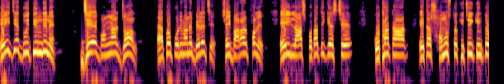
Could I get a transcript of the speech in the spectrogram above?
এই যে দুই তিন দিনে যে গঙ্গার জল এত পরিমাণে বেড়েছে, সেই বাড়ার ফলে এই লাশ কোথা থেকে এসছে, কোথাকার, এটা সমস্ত কিছুই কিন্তু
